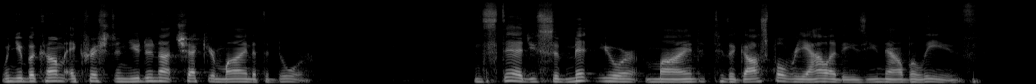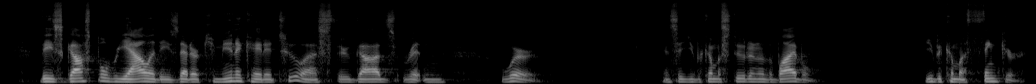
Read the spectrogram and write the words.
when you become a Christian, you do not check your mind at the door. Instead, you submit your mind to the gospel realities you now believe. These gospel realities that are communicated to us through God's written word. And so you become a student of the Bible. You become a thinker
